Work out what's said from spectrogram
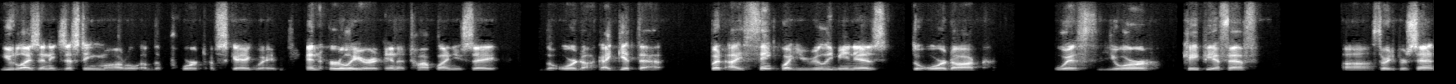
utilize an existing model of the port of Skagway. And earlier in a top line, you say the ore dock. I get that. But I think what you really mean is the ore dock with your KPFF uh, 30%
